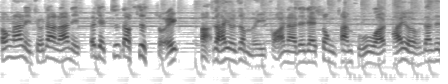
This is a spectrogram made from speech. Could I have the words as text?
从哪里走到哪里，而且知道是谁啊。这还有这美团啊，这些送餐服务啊，还有那些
